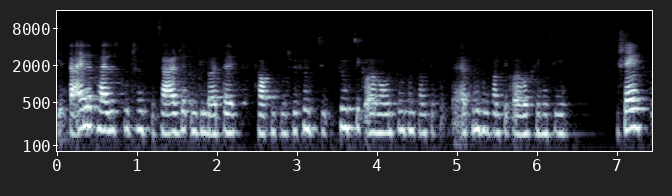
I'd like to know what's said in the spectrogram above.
der eine Teil des Gutscheins bezahlt wird und die Leute kaufen zum Beispiel 50, 50 Euro und 25, äh, 25 Euro kriegen sie geschenkt,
